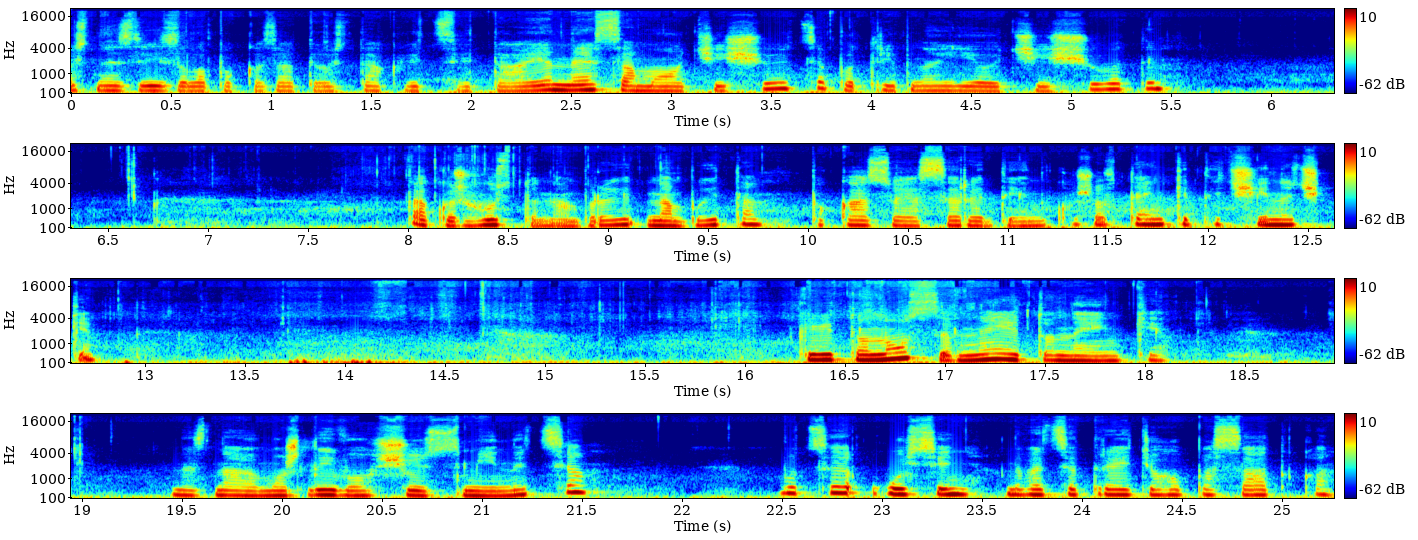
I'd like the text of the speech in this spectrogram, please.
Ось не зрізала показати, ось так відцвітає. Не самоочищується, потрібно її очищувати. Також густо набита, показує серединку жовтенькі тичіночки. квітоноси в неї тоненькі. Не знаю, можливо, щось зміниться, бо це осінь 23-го посадка.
